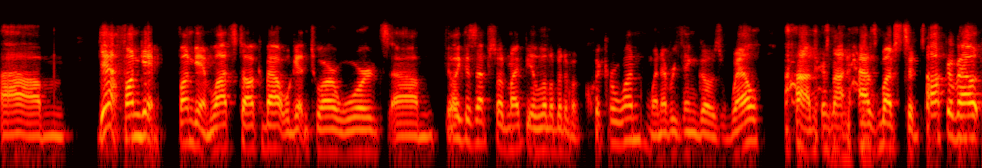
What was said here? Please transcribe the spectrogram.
Um, yeah, fun game, fun game. Lots to talk about. We'll get into our awards. Um, feel like this episode might be a little bit of a quicker one when everything goes well. Uh, there's not as much to talk about,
